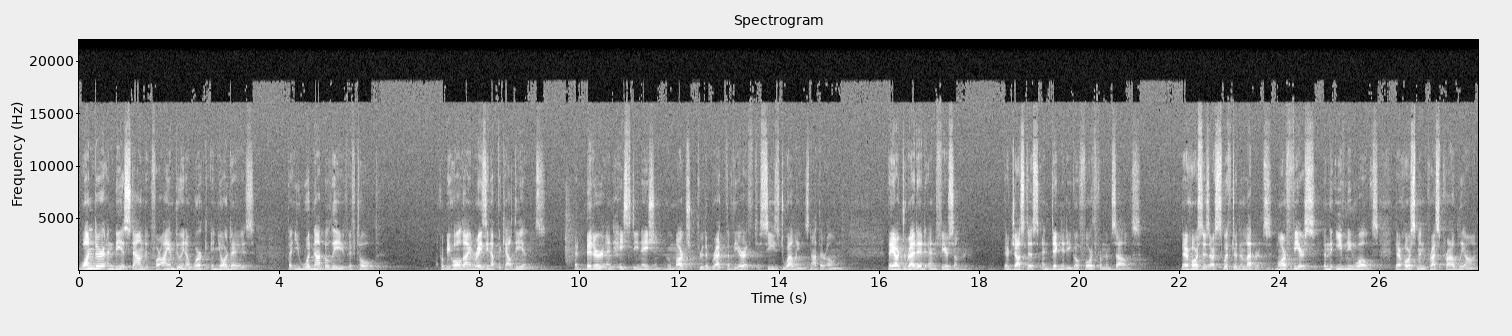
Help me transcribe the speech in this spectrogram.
Wonder and be astounded, for I am doing a work in your days that you would not believe if told. For behold, I am raising up the Chaldeans that bitter and hasty nation who march through the breadth of the earth to seize dwellings not their own. They are dreaded and fearsome. Their justice and dignity go forth from themselves. Their horses are swifter than leopards, more fierce than the evening wolves. Their horsemen press proudly on.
